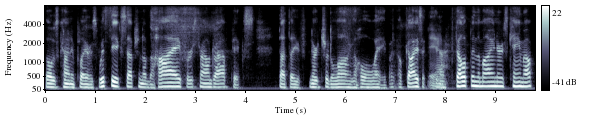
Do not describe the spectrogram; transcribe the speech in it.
those kind of players, with the exception of the high first round draft picks that they've nurtured along the whole way. But of guys that yeah. you know, developed in the minors, came up,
